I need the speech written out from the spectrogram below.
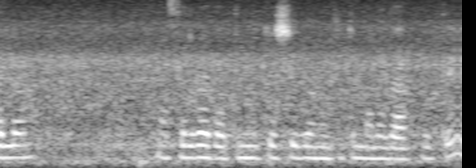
चला. मसाले भात आता मी कशी बनवते तुम्हाला दाखवते.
